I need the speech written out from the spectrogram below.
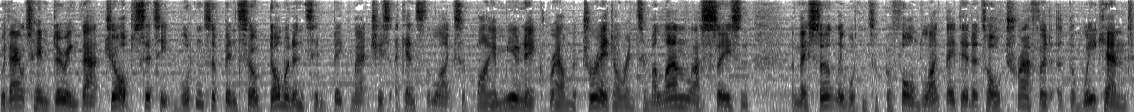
Without him doing that job, City wouldn't have been so dominant in big matches against the likes of Bayern Munich, Real Madrid, or Inter Milan last season, and they certainly wouldn't have performed like they did at Old Trafford at the weekend.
